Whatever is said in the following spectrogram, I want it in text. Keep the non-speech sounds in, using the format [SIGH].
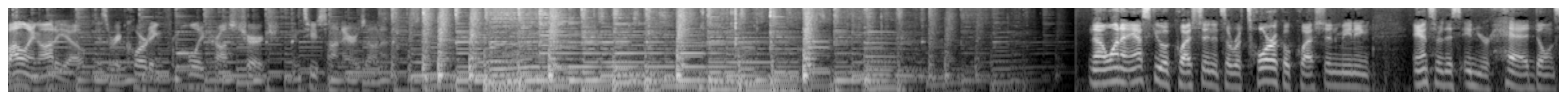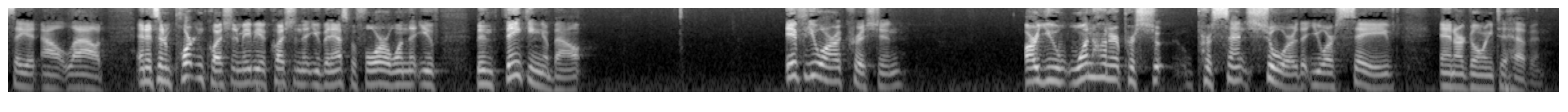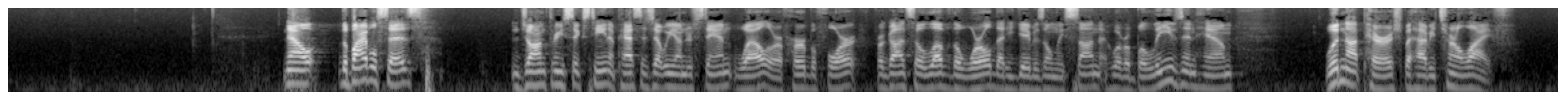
following audio is a recording from Holy Cross Church in Tucson, Arizona. Now, I want to ask you a question. It's a rhetorical question, meaning answer this in your head, don't say it out loud. And it's an important question, maybe a question that you've been asked before or one that you've been thinking about. If you are a Christian, are you 100% sure that you are saved and are going to heaven? Now, the Bible says in John 3:16, a passage that we understand well or have heard before, for God so loved the world that he gave his only son that whoever believes in him would not perish but have eternal life.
